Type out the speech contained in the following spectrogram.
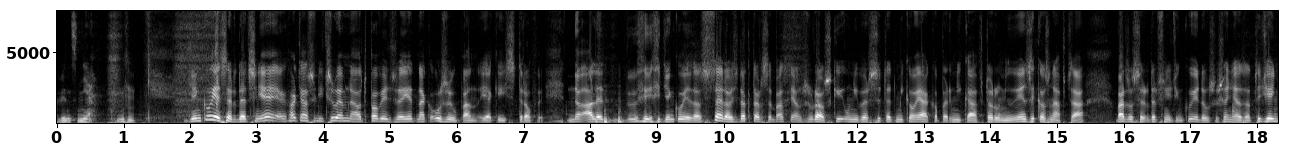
więc nie. Dziękuję serdecznie, chociaż liczyłem na odpowiedź, że jednak użył pan jakiejś strofy. No ale dziękuję za szczerość. Doktor Sebastian Żurowski, Uniwersytet Mikołaja Kopernika w Toruniu, językoznawca. Bardzo serdecznie dziękuję, do usłyszenia za tydzień.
